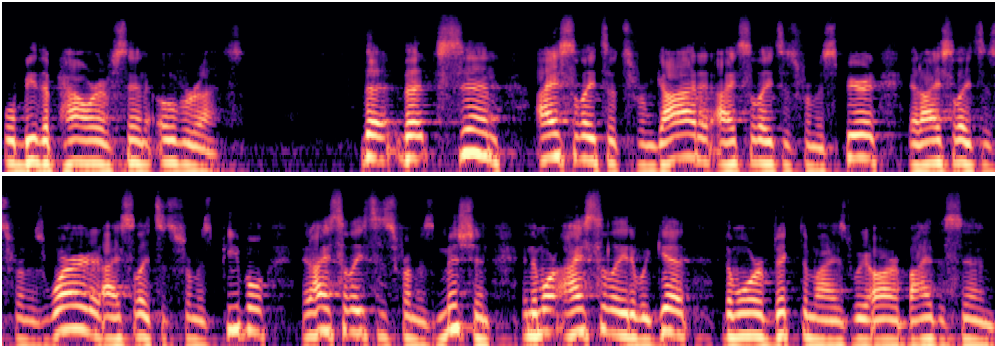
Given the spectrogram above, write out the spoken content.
will be the power of sin over us. That, that sin isolates us from God, it isolates us from His Spirit, it isolates us from His Word, it isolates us from His people, it isolates us from His mission. And the more isolated we get, the more victimized we are by the sin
